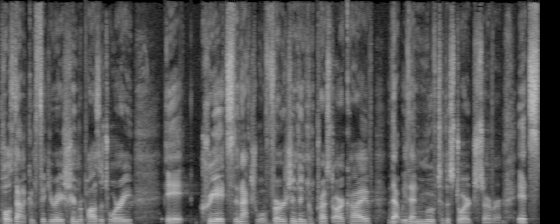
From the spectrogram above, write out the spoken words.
pulls down a configuration repository. It creates an actual versioned and compressed archive that we then move to the storage server. It's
